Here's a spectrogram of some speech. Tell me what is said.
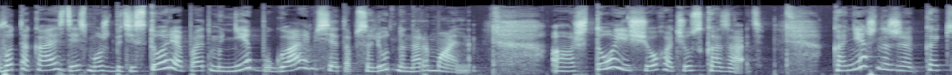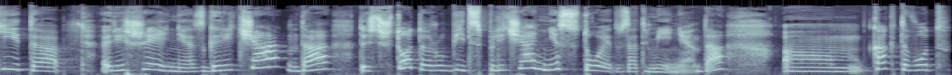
Вот такая здесь может быть история, поэтому не пугаемся, это абсолютно нормально. А, что еще хочу сказать? Конечно же, какие-то решения с горяча, да, то есть что-то рубить с плеча не стоит в затмении, да, как-то вот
